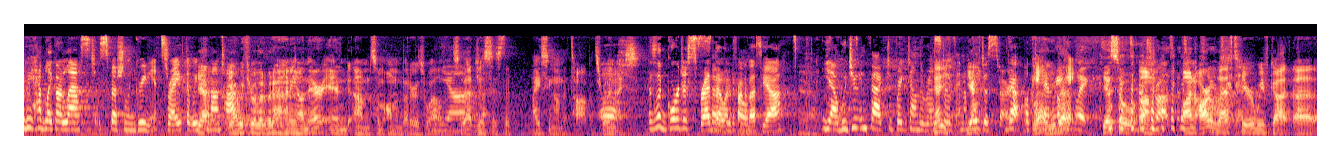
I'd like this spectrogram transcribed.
we had like our last special ingredients, right? That we yeah, put on top. Yeah, we threw a little bit of honey on there and um, some almond butter as well. Yum. So that just is the icing on the top. It's really oh, nice. This is a gorgeous spread so though beautiful. in front of us, yeah? Yeah. Yeah, would you in fact break down the rest yeah, of, and yeah. we'll just start? Yeah, okay. Yeah, okay. Like, yeah, so um, on our left here, we've got, uh,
